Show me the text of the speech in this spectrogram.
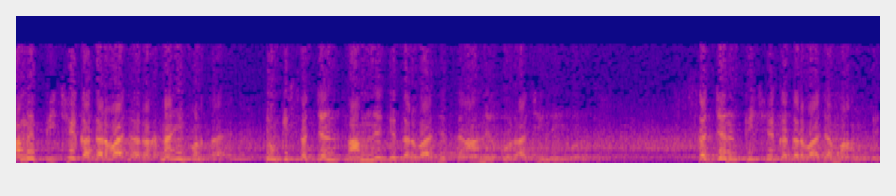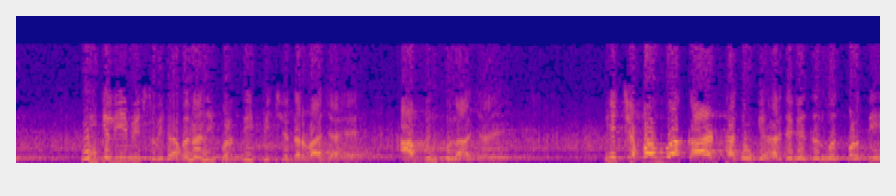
हमें पीछे का दरवाज़ा रखना ही पड़ता है, क्योंकि सज्जन सामने के दरवाजे से आने को राज़ी नहीं होते। सज्जन पीछे का दरवाज़ा मांगते उनके लिए भी सुविधा बनानी पड़ती पीछे दरवाज़ा है, आप बिल्कुल आ जाएँ। ये छपा हुआ कार्ड था, क्योंकि हर जगह ज़रूरत पड़ती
